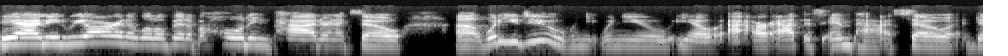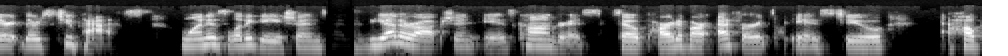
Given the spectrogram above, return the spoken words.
Yeah, I mean, we are in a little bit of a holding pattern. So, uh, what do you do when you when you you know are at this impasse? So there there's two paths. One is litigation. The other option is Congress. So part of our efforts is to help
